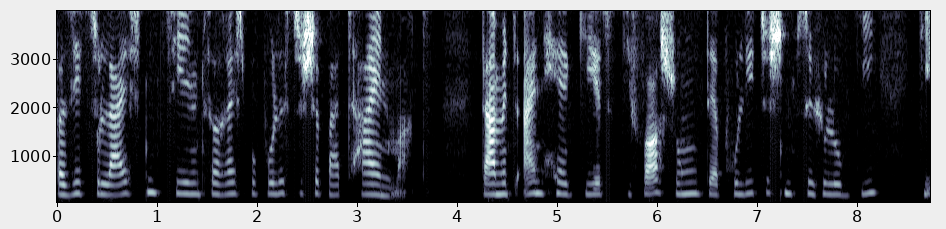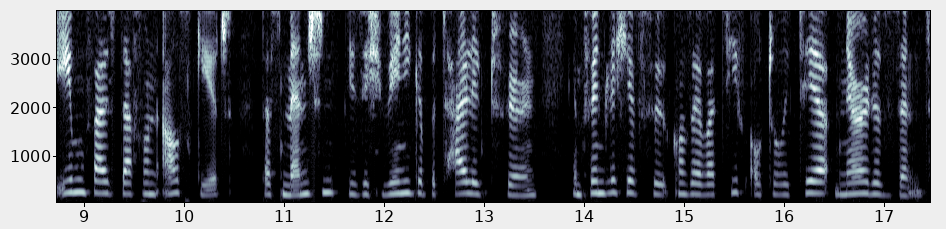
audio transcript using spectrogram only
was sie zu leichten Zielen für rechtspopulistische Parteien macht. Damit einhergeht die Forschung der politischen Psychologie, die ebenfalls davon ausgeht, dass Menschen, die sich weniger beteiligt fühlen, empfindlicher für konservativ-autoritär Narrative sind.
